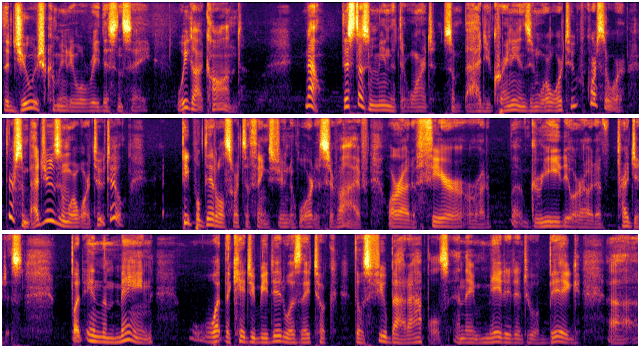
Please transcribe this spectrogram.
the Jewish community will read this and say, "We got conned." Now, this doesn't mean that there weren't some bad Ukrainians in World War II. Of course, there were. There were some bad Jews in World War II too. People did all sorts of things during the war to survive, or out of fear, or out of uh, greed, or out of prejudice. But in the main, what the KGB did was they took those few bad apples and they made it into a big uh,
